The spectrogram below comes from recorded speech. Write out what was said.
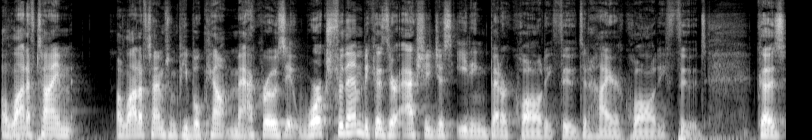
a lot of time, a lot of times when people count macros, it works for them because they're actually just eating better quality foods and higher quality foods. Because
